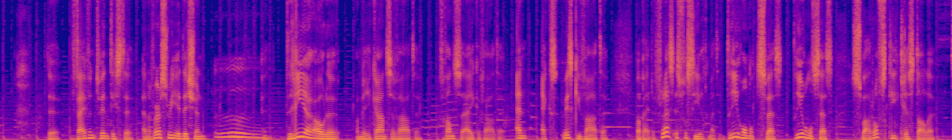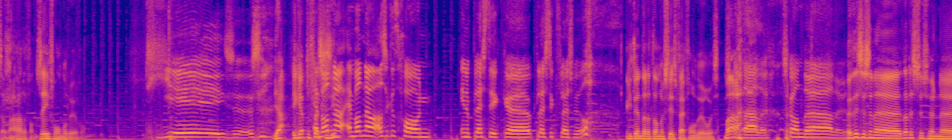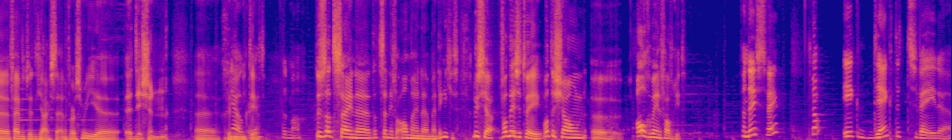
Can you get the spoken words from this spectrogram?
De 25ste anniversary edition. Oeh. Een drie jaar oude Amerikaanse vaten, Franse eikenvaten en ex-whiskyvaten. Waarbij de fles is versierd met 306, 306 Swarovski kristallen ter waarde van 700 euro. Jezus. Ja, ik heb de En fles wat, gezien. nou, en wat nou als ik het gewoon in een plastic, eh, plastic fles wil? Ik denk dat het dan nog steeds 500 euro is. Maar Schandalig. Schandalig. het is dus een, eh, dat is dus hun eh 25-jarigste anniversary eh, edition eh gelimiteerd. Dat mag. Dus dat zijn, dat zijn even al mijn, mijn dingetjes. Lucia, van deze twee, wat is jouw algemene favoriet? Van deze twee? Ja. Ik denk de tweede.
